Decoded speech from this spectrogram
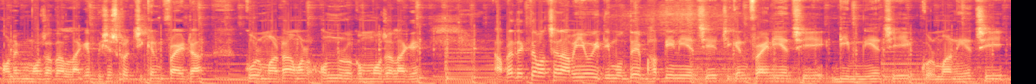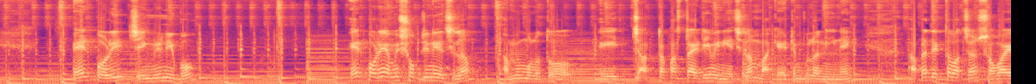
অনেক মজাদার লাগে। বিশেষ করে চিকেন ফ্রাইটা কোরমাটা আমার অন্যরকম মজা লাগে। আপনি দেখতে পাচ্ছেন, আমিও ইতিমধ্যে ভাত দিয়ে নিয়েছি চিকেন ফ্রাই নিয়েছি, ডিম নিয়েছি, কোরমা নিয়েছি। এরপরই চিংড়ি নিব। এরপরে আমি সবজি নিয়েছিলাম। আমি মূলত এই চারটা, পাঁচটা আইটেমই নিয়েছিলাম, বাকি আইটেমগুলো নিয়ে নেই। আপনারা দেখতে পাচ্ছেন, সবাই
